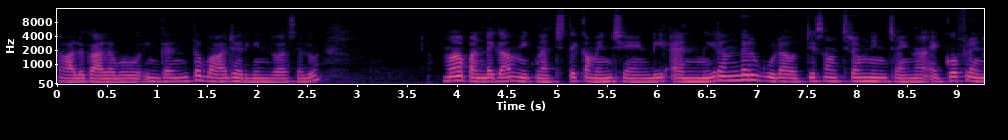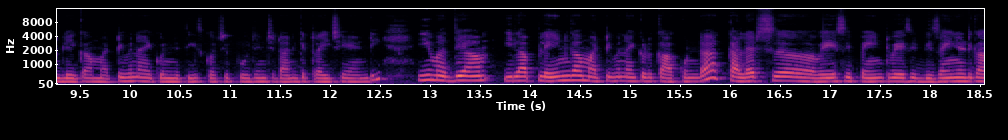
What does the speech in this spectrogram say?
కాలు కాలవు. ఇంకా ఎంత బాగా జరిగిందో అసలు. మా పండగ మీకు నచ్చితే కమెంట్ చేయండి. అండ్ మీరందరూ కూడా వచ్చే సంవత్సరం నుంచి అయినా ఎకో ఫ్రెండ్లీగా మట్టి వినాయకుడిని తీసుకొచ్చి పూజించడానికి ట్రై చేయండి. ఈ మధ్య ఇలా ప్లెయిన్గా మట్టి వినాయకుడు కాకుండా కలర్స్ వేసి పెయింట్ వేసి డిజైనర్డ్గా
